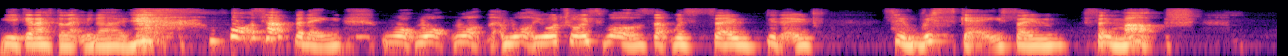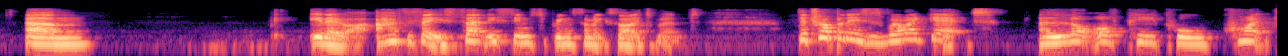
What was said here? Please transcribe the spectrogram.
you're gonna have to let me know what's happening what what what what your choice was that was so you know so risque so so much um you know i have to say it certainly seems to bring some excitement. The trouble is is where i get a lot of people quite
